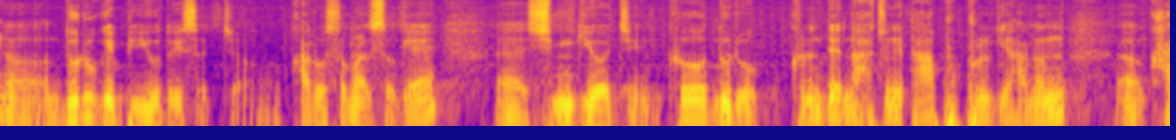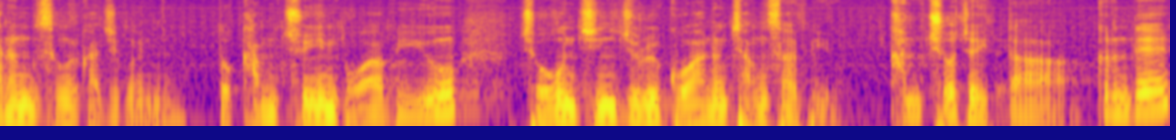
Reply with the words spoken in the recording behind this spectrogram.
어, 누룩의 비유도 있었죠. 가로수말 속에 에, 심기어진 그 누룩. 그런데 나중에 다 부풀게 하는 어, 가능성을 가지고 있는 또 감추인 보아 비유, 좋은 진주를 구하는 장사 비유. 감추어져 있다. 그런데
